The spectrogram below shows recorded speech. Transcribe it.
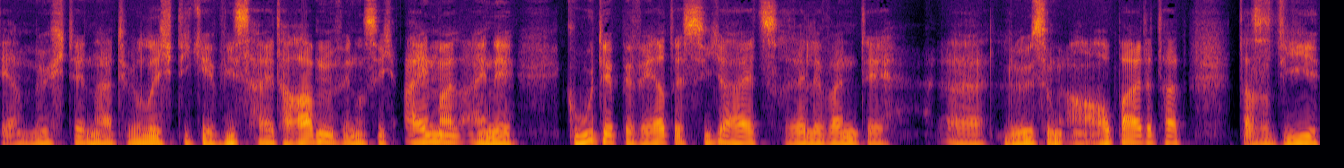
der möchte natürlich die Gewissheit haben, wenn er sich einmal eine gute, bewährte, sicherheitsrelevante äh, Lösung erarbeitet hat, dass er die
